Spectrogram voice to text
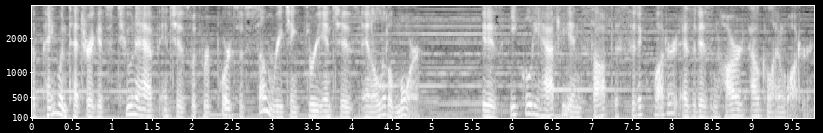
The penguin tetra gets 2.5 inches with reports of some reaching 3 inches and a little more. It is equally happy in soft acidic water as it is in hard alkaline water.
